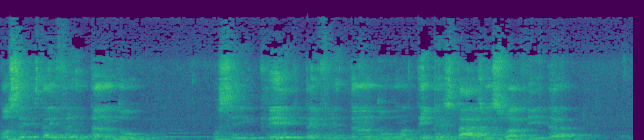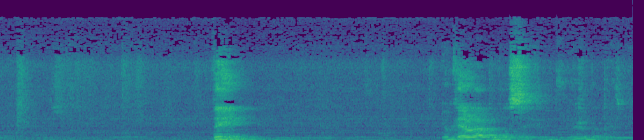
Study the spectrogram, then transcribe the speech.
Você que está enfrentando, você crê que está enfrentando uma tempestade na sua vida, vem. Eu quero orar por você. Me ajuda mesmo.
